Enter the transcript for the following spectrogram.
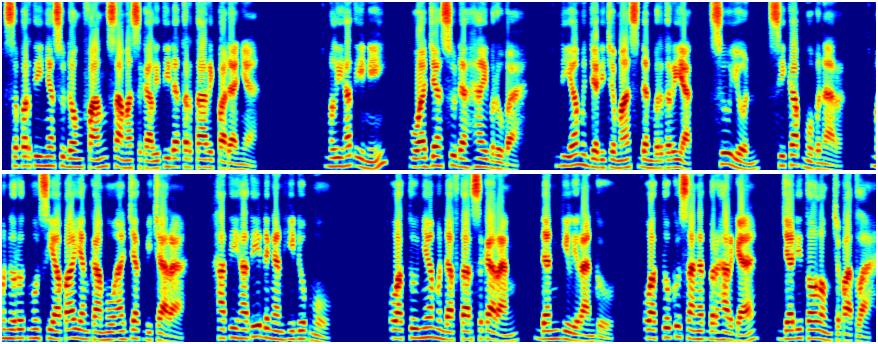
Sepertinya Su Dongfang sama sekali tidak tertarik padanya. Melihat ini, wajah Su Dahai berubah. Dia menjadi cemas dan berteriak, Suyun, sikapmu benar. Menurutmu siapa yang kamu ajak bicara? Hati-hati dengan hidupmu. Waktunya mendaftar sekarang, dan giliranku. Waktuku sangat berharga, jadi tolong cepatlah.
